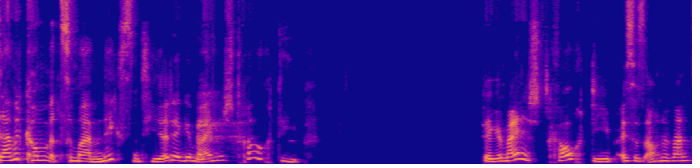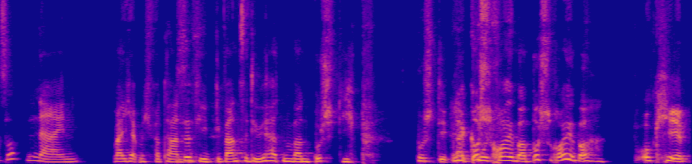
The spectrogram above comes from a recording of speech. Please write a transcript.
damit kommen wir zu meinem nächsten Tier, der gemeine Strauchdieb. Der gemeine Strauchdieb. Ist das auch eine Wanze? Nein, weil ich habe mich vertan. Die, die Wanze, die wir hatten, waren Buschdieb. Buschdieb. Na. Buschräuber, Buschräuber. Okay.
